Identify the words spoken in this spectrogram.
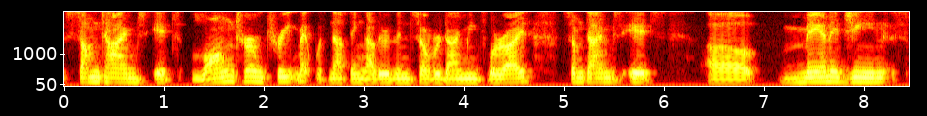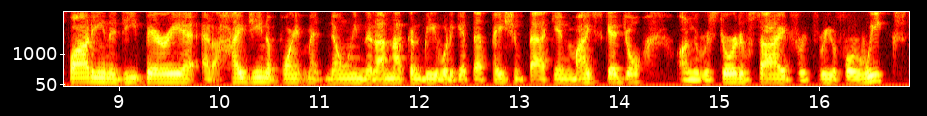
sometimes it's long term treatment with nothing other than silver diamine fluoride. Sometimes it's uh, managing spotting a deep area at a hygiene appointment, knowing that I'm not going to be able to get that patient back in my schedule on the restorative side for three or four weeks.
